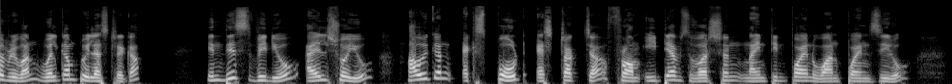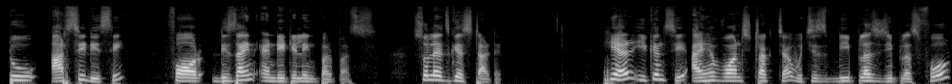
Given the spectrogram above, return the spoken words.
everyone, welcome to Ilustraca. In this video, I'll show you how you can export a structure from ETABS version 19.1.0 to RCDC for design and detailing purpose. So let's get started. Here you can see I have one structure which is B plus G plus 4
